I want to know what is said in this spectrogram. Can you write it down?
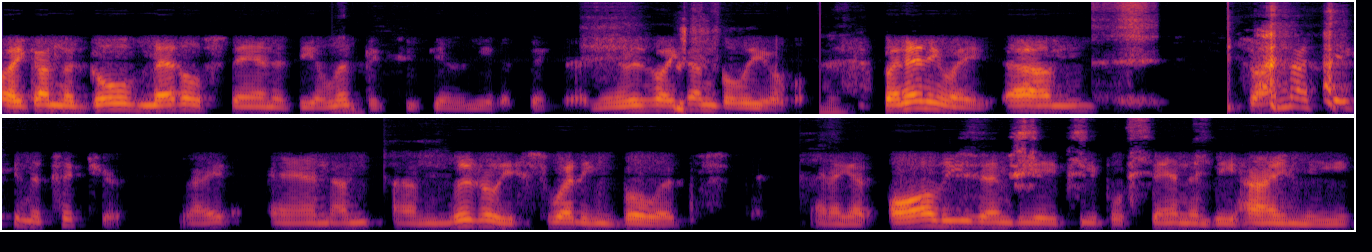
Like on the gold medal stand at the Olympics, he's giving me the finger. I mean, it was like unbelievable. But anyway, um, so I'm not taking the picture, right? And I'm, I'm literally sweating bullets and I got all these NBA people standing behind me.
